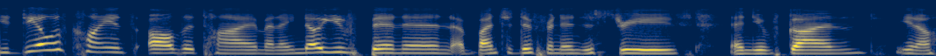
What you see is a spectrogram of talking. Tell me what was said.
you deal with clients all the time and I know you've been in a bunch of different industries and you've gone, you know,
